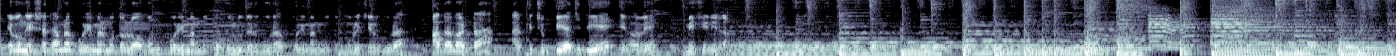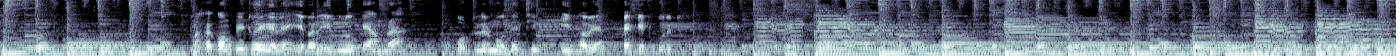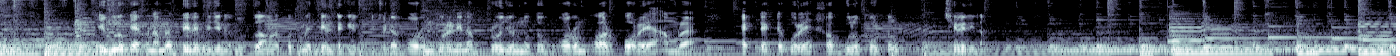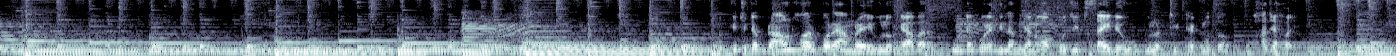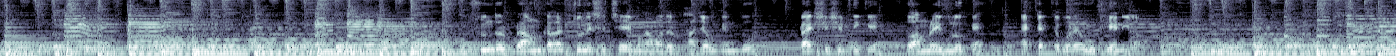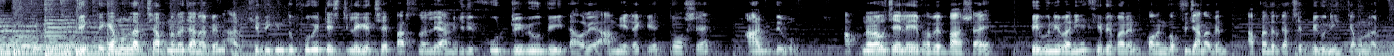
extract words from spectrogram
এবং এর সাথে আমরা পরিমাণ মতো লবণ, পরিমাণ মতো হলুদের গুঁড়া, পরিমাণ মতো মরিচের গুঁড়া, আদা বাটা আর কিছু পেঁয়াজ দিয়ে এভাবে মেখে নিলাম। মাখা কমপ্লিট হয়ে গেলে এবার এগুলোকে আমরা পটলের মধ্যে ঠিক এইভাবে প্যাকেট করে দেব। এগুলোকে এখন আমরা তেলে ভেজে নেব। তো আমরা প্রথমে তেলটাকে কিছুটা গরম করে নিলাম। প্রয়োজন মতো গরম হওয়ার পরে আমরা একটা একটা করে সবগুলো পটল ছেড়ে দিলাম। কিছুটা ব্রাউন হওয়ার পরে আমরা এগুলোকে আবার উল্টা করে দিলাম যেন অপোজিট সাইডেও এগুলো ঠিকঠাক মতো ভাজা হয়। সুন্দর ব্রাউন কালার চলে এসেছে এবং আমাদের ভাজাও কিন্তু প্রায় শেষের দিকে। তো আমরা এগুলোকে একটা একটা করে উঠিয়ে নিলাম। দেখতে কেমন লাগছে আপনারা জানাবেন, আর খেতে কিন্তু খুবই টেস্টি লেগেছে। পার্সোনালি আমি যদি ফুড রিভিউ দিই, তাহলে আমি এটাকে দশে আট দেব। আপনারাও চাইলে এভাবে বাসায় পেগুনি বানিয়ে খেতে পারেন। কমেন্ট বক্সে জানাবেন, আপনাদের কাছে পেগুনি কেমন লাগবে?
